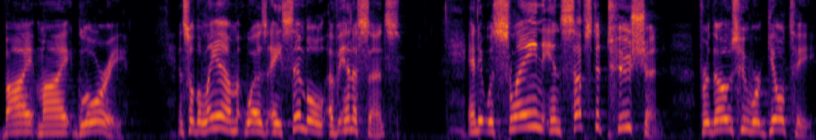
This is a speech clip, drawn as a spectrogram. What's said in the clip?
by my glory. And so the lamb was a symbol of innocence, and it was slain in substitution for those who were guilty,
